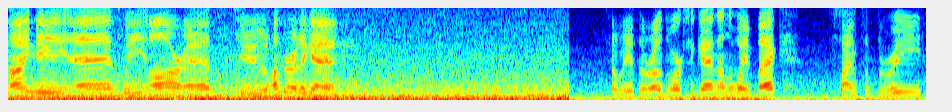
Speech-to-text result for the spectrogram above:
Ninety, and we are at 200 again. So we hit the roadworks again on the way back. It's time to breathe.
